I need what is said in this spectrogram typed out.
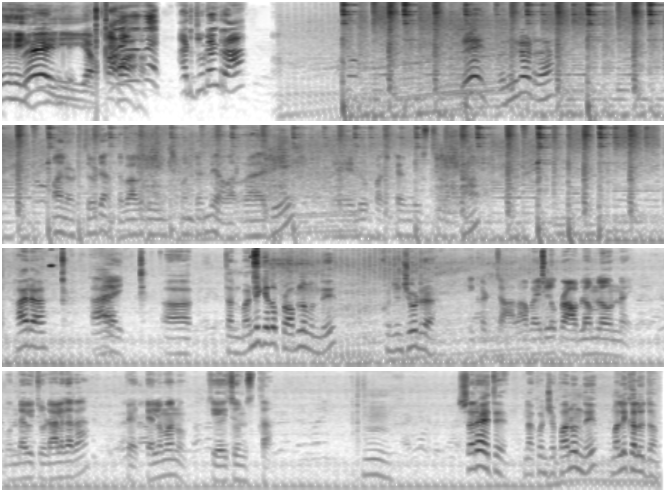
రేయ్, రేయ్, నీ అబ్బా. అబ్బా. అరే, అరే, అటు చూడండి రా రే మనోడితోటి అంత బాగా చూపించుకుంటుంది ఎవర్రా అది? నేను ఫస్ట్ టైం చూస్తున్నా హాయ్. రా హాయ్. ఆ, తన బండికి ఏదో ప్రాబ్లం ఉంది. కొంచెం చూడరా. ఇక్కడ చాలా బైక్లు ప్రాబ్లంలో ఉన్నాయి. ముందు అవి చూడాలి కదా. పెట్టెలు మనం చేసి ఉంచుతా. సరే అయితే నాకు కొంచెం పని ఉంది. మళ్ళీ కలుద్దాం.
